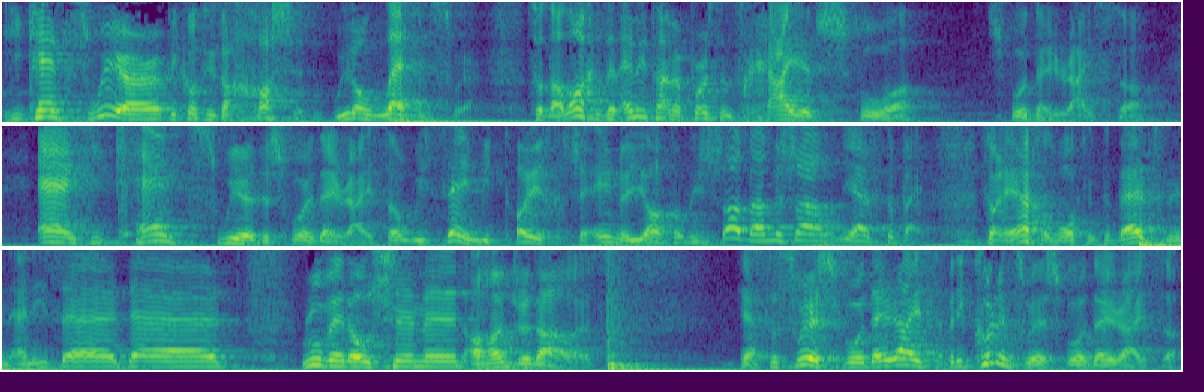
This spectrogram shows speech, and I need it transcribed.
he can't swear because he's a chashid. We don't let him swear. So the halacha is that anytime a person's chayiv shvua, shvua deiraisa, and he can't swear the shvur deiraisa, we say mitoich she'ena yachal yishava mishalim. He has to pay. So Nechel walked into Besdin and he said that Reuven a hundred dollars. He has to swear shvur deiraisa, but he couldn't swear shvur deiraisa.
